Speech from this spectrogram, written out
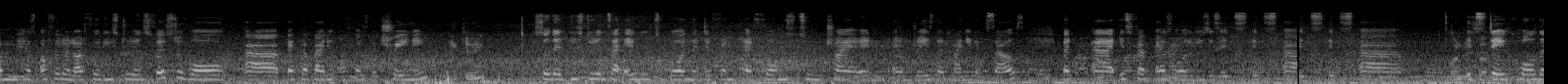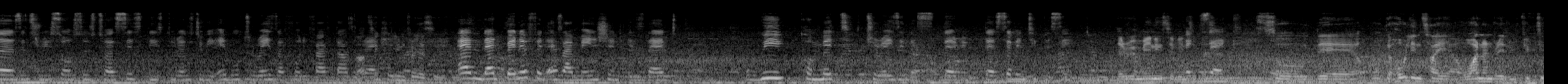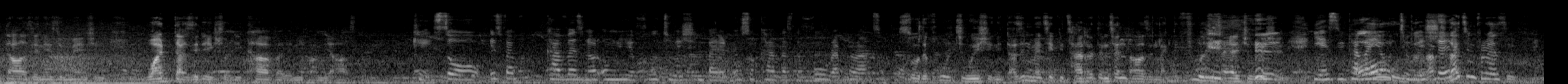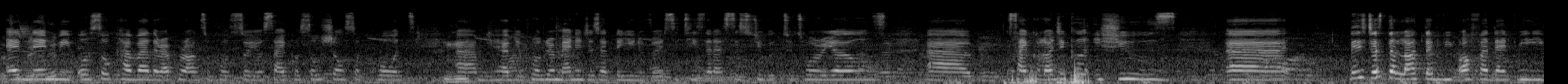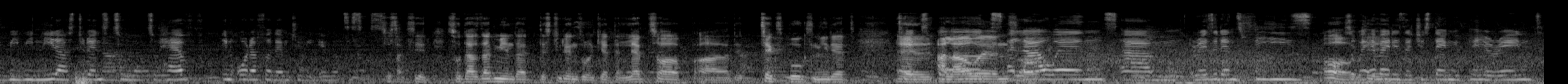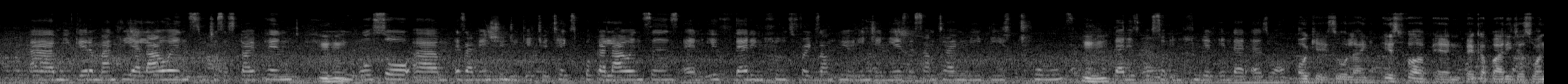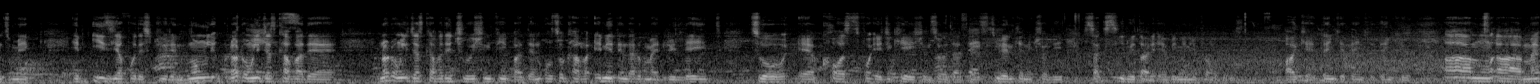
um, has offered a lot for these students. First of all, uh, BackaBuddy offers the training Okay. so that these students are able to go on the different platforms to try and, and raise that money themselves. But uh, ISFAP as well uses its its uh, its its uh, its stakeholders, its resources to assist these students to be able to raise that forty five thousand That's rand. actually impressive. And that benefit, as I mentioned, is that we commit to raising the the, the seventy percent. the remaining 70%. Exactly. So the the whole entire 150,000 as you mentioned, what does it actually cover then if I may ask? Okay, so ISFAP covers not only your full tuition, but it also covers the full wraparound support. So the full tuition, it doesn't matter if it's 110,000 like the full entire tuition. yes, we cover oh, your that's, tuition. that's impressive. That's and then we also cover the wraparound support, so your psychosocial support. Mm-hmm. Um, you have your program managers at the universities that assist you with tutorials, um, psychological issues. Uh, there's just a lot that we offer that we, we, we need our students to, to have in order for them to be able to succeed. to succeed. So does that mean that the students will get the laptop, uh, the textbooks needed, uh, Textbooks, allowance? or- allowance, um, residence fees. Oh, so wherever it is that you're staying, we pay your rent. Um, you get a monthly allowance, which is a stipend. Mm-hmm. You also, um, as I mentioned, you get your textbook allowances, and if that includes, for example, your engineers that sometimes need these tools, Mm-hmm. that is also included in that as well. Okay, so like ISFAP and BackaBuddy just want to make it easier for the student. Not only, not only just cover the not only just cover the tuition fee, but then also cover anything that might relate to uh, costs for education, so that the student can actually succeed without having any problems. Okay, thank you, thank you, thank you. Um, uh, my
